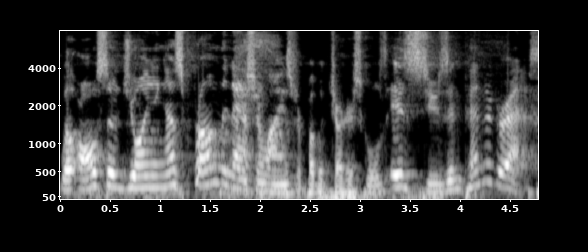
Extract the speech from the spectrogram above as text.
Well, also joining us from the National Alliance for Public Charter Schools is Susan Pendergrass.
